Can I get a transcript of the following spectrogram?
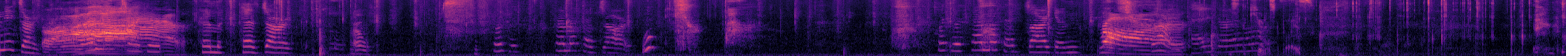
Mommy's dark. Ah. Mommy's dark. Him, his dark. Oh. Him, his dark. Whoop. It's the cutest boys.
